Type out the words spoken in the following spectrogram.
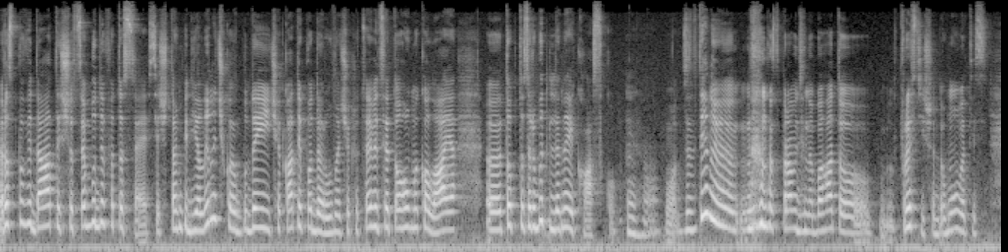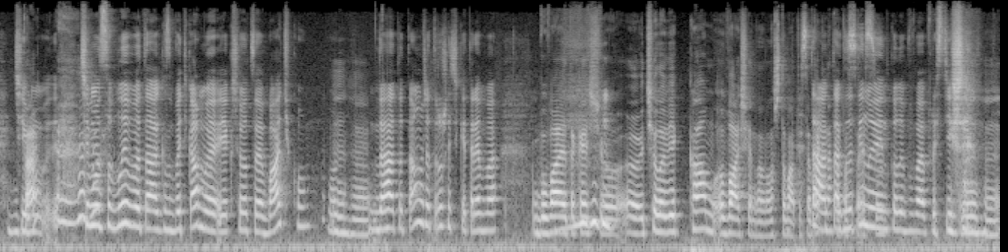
Розповідати, що це буде фотосесія, що там під ялиночкою буде їй чекати подаруночок, що це від Святого Миколая. Е, тобто зробити для неї казку. Угу. От. З дитиною насправді набагато простіше домовитись, чим, Так? чим особливо так з батьками, якщо це батько. От. Угу. Да, то там вже трошечки треба Буває таке, що е, чоловікам важче налаштуватися так, так, на так, з фотосесію? дитиною інколи буває простіше. Мгм.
